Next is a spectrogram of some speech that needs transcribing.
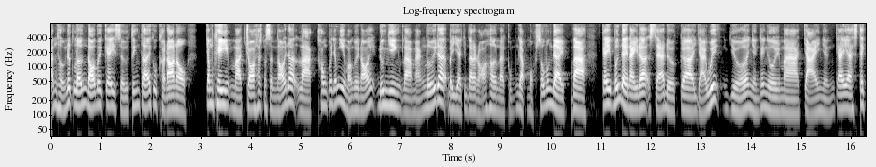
ảnh hưởng rất lớn đối với cái sự tiến tới của Cardano trong khi mà George Hutchinson nói đó là không có giống như mọi người nói đương nhiên là mạng lưới đó bây giờ chúng ta đã rõ hơn là cũng gặp một số vấn đề. Và cái vấn đề này đó sẽ được uh, giải quyết giữa những cái người mà chạy những cái uh, stake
